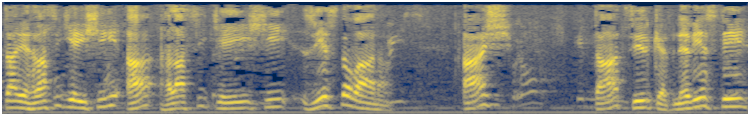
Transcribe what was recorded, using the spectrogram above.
ta je hlasitější a hlasitější zvěstována. Až ta církev nevěsty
